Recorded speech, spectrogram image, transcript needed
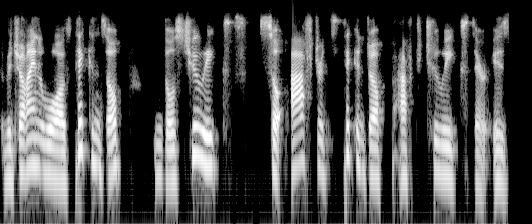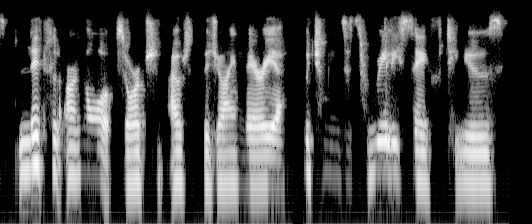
the vaginal wall thickens up those two weeks. So after it's thickened up, after two weeks, there is little or no absorption out of the vaginal area, which means it's really safe to use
